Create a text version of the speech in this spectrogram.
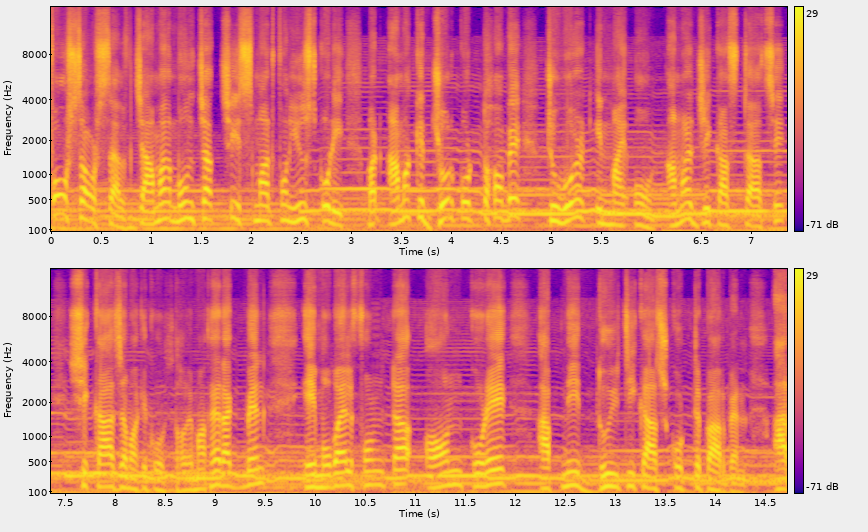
force our self যে আমার মন চাচ্ছে স্মার্টফোন ইউজ করি বাট আমাকে জোর করতে হবে to work in my own আমার যে কাজটা আছে, সে কাজ আমাকে করতে হবে। মাথায় রাখবেন, এই মোবাইল ফোনটা অন করে আপনি দুইটি কাজ করতে পারবেন। আর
